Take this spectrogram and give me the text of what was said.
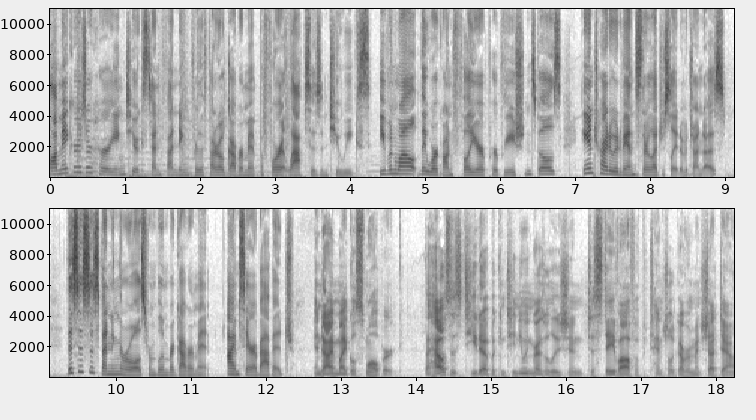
Lawmakers are hurrying to extend funding for the federal government before it lapses in two weeks, even while they work on full year appropriations bills and try to advance their legislative agendas. This is Suspending the Rules from Bloomberg Government. I'm Sarah Babbage. And I'm Michael Smallberg. The House has teed up a continuing resolution to stave off a potential government shutdown,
